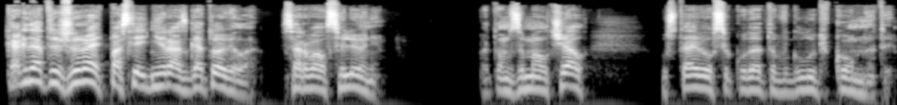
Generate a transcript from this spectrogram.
Когда ты жрать последний раз готовила?» — сорвался Лёня. Потом замолчал, уставился куда-то вглубь комнаты.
